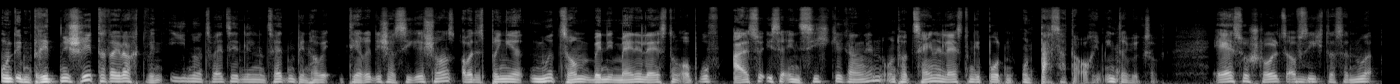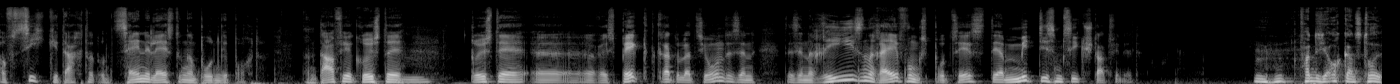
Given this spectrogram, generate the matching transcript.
Und im dritten Schritt hat er gedacht, wenn ich nur zwei Zehntel in dem zweiten bin, habe ich theoretisch eine Siegeschance, aber das bringe ich ja nur zusammen, wenn ich meine Leistung abrufe. Also ist er in sich gegangen und hat seine Leistung geboten. Und das hat er auch im Interview gesagt. Er ist so stolz auf mhm. sich, dass er nur auf sich gedacht hat und seine Leistung am Boden gebracht hat. Dann dafür größte, mhm. größte äh, Respekt, Gratulation. Das ist, ein, das ist ein riesen Reifungsprozess, der mit diesem Sieg stattfindet. Mhm. Fand ich auch ganz toll,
